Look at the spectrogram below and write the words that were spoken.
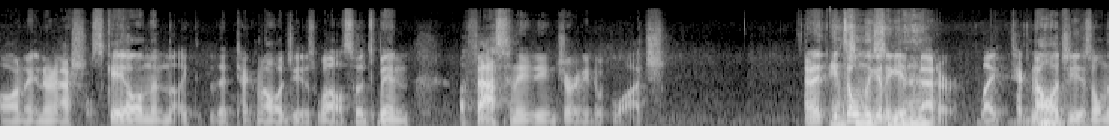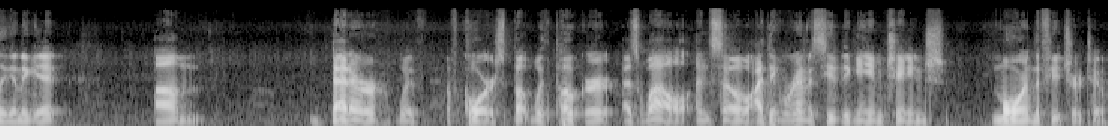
on an international scale, and then like the technology as well. So it's been a fascinating journey to watch, and it's only awesome, going to get man. better. Like technology is only going to get um, better with, of course, but with poker as well. And so I think we're going to see the game change more in the future too.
